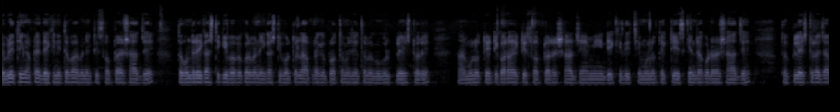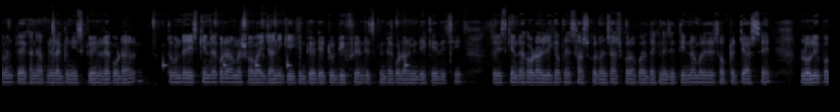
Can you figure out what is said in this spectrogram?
এভরিথিং আপনি দেখে নিতে পারবেন একটি সফটওয়্যার সাহায্যে। তো বন্ধুরা, এই কাজটি কীভাবে করবেন, এই কাজটি করতে হলে আপনাকে প্রথমে যেতে হবে গুগল প্লে স্টোরে মূলত এটি করা একটি সফটওয়্যারের সাহায্যে আমি দেখিয়ে দিচ্ছি। মূলত একটি স্ক্রিন রেকর্ডারের সাহায্যে। তো প্লে স্টোরে যাবেন, তো এখানে আপনি লাগবেন স্ক্রিন রেকর্ডার তো বন্ধু স্ক্রিন রেকর্ডার আমরা সবাই জানি কি, কিন্তু এটা একটু ডিফারেন্ট স্ক্রিন রেকর্ডার আমি দেখিয়ে দিচ্ছি। তো স্ক্রিন রেকর্ডার লিখে আপনি সার্চ করবেন। সার্চ করার পরে দেখেন যে তিন নম্বরে যে সফটওয়্যারটি আসছে ললিপপ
